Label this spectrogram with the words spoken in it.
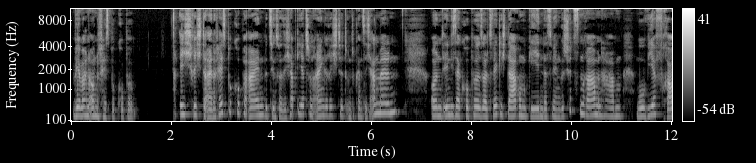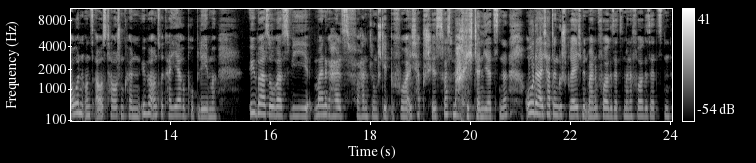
Wir machen auch eine Facebook-Gruppe. Ich richte eine Facebook-Gruppe ein, beziehungsweise ich habe die jetzt schon eingerichtet und du kannst dich anmelden. Und in dieser Gruppe soll es wirklich darum gehen, dass wir einen geschützten Rahmen haben, wo wir Frauen uns austauschen können über unsere Karriereprobleme, über sowas wie meine Gehaltsverhandlung steht bevor, ich hab Schiss, was mache ich denn jetzt, ne? Oder ich hatte ein Gespräch mit meinem Vorgesetzten, meiner Vorgesetzten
